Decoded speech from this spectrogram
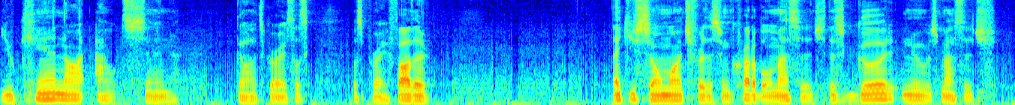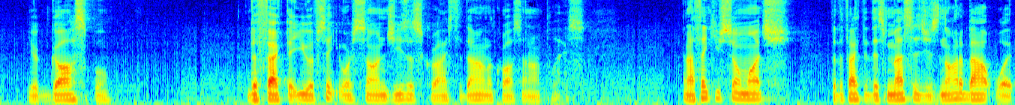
you cannot out sin God's grace. Let's, let's pray. Father, thank you so much for this incredible message, this good news message, your gospel the fact that you have sent your Son, Jesus Christ, to die on the cross in our place. And I thank you so much for the fact that this message is not about what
